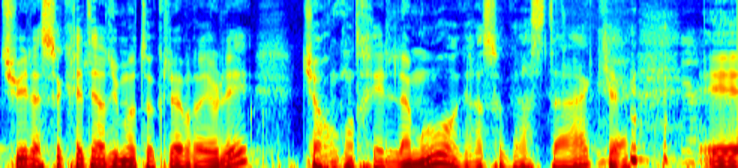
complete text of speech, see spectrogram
tu es la secrétaire du motoclub Réolé. Tu as rencontré l'amour grâce au Grastac. et,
